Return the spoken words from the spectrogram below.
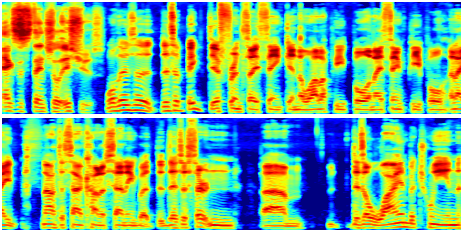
existential issues. Well, there's a there's a big difference, I think, in a lot of people, and I think people, and I not to sound condescending, but there's a certain um, there's a line between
